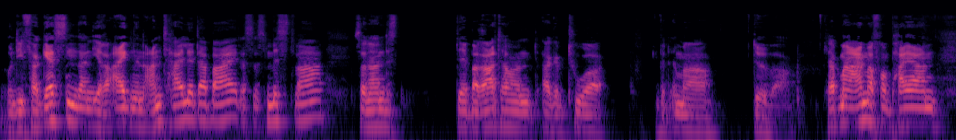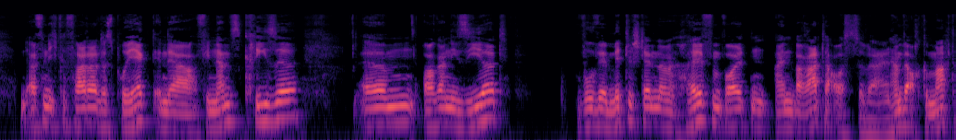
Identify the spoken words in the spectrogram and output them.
Und die vergessen dann ihre eigenen Anteile dabei, dass es Mist war, sondern das, der Berater und Agentur wird immer döber. Ich habe mal einmal vor ein paar Jahren ein öffentlich gefördertes Projekt in der Finanzkrise ähm, organisiert, wo wir Mittelständlern helfen wollten, einen Berater auszuwählen. Haben wir auch gemacht,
